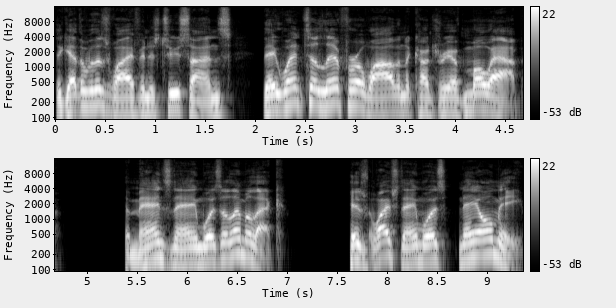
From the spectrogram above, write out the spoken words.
together with his wife and his two sons. They went to live for a while in the country of Moab. The man's name was Elimelech. His wife's name was Naomi.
